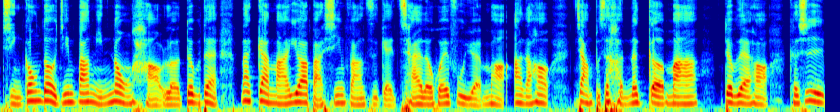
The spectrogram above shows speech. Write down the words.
景公都已经帮你弄好了，对不对？那干嘛又要把新房子给拆了，恢复原貌啊？然后这样不是很那个吗？对不对哈？可是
